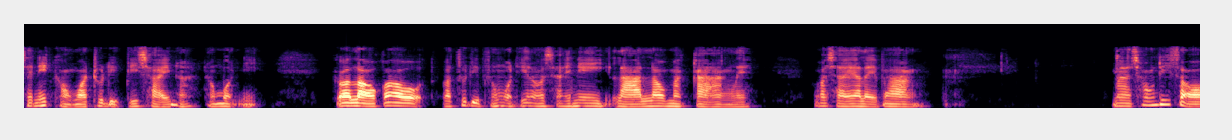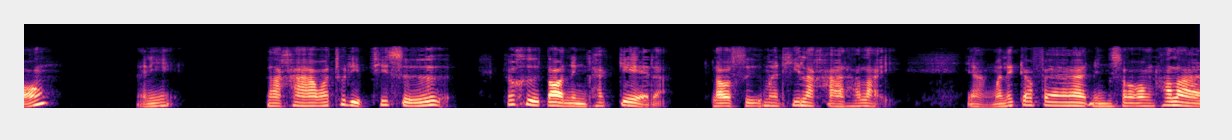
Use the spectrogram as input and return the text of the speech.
ชนิดของวัตถุดิบที่ใช้นะทั้งหมดนี้ ก็เราก็เอาวัตถุดิบทั้งหมดที่เราใช้ในร้านเรามากลางเลย ว่าใช้อะไรบ้าง มาช่องที่สองอันนี้ราคาวัตถุดิบที่ซื้อ ก็คือตอนหนึ่งแพ็กเกจอะเราซื้อมาที่ราคาเท่าไหร่ อย่างเมล็ดกาแฟหนึ่งซองเท่าไหร่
